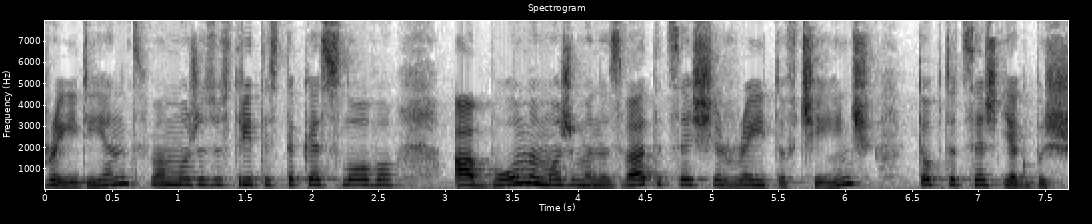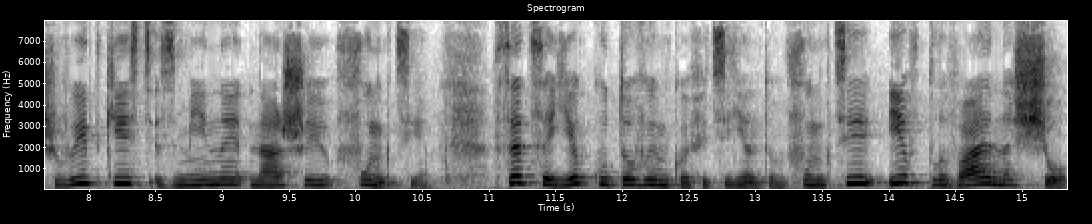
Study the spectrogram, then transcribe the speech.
gradient, вам може зустрітись таке слово, або ми можемо назвати це ще rate of change, тобто це ж якби швидкість зміни нашої функції. Все це є кутовим коефіцієнтом функції і впливає на що?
